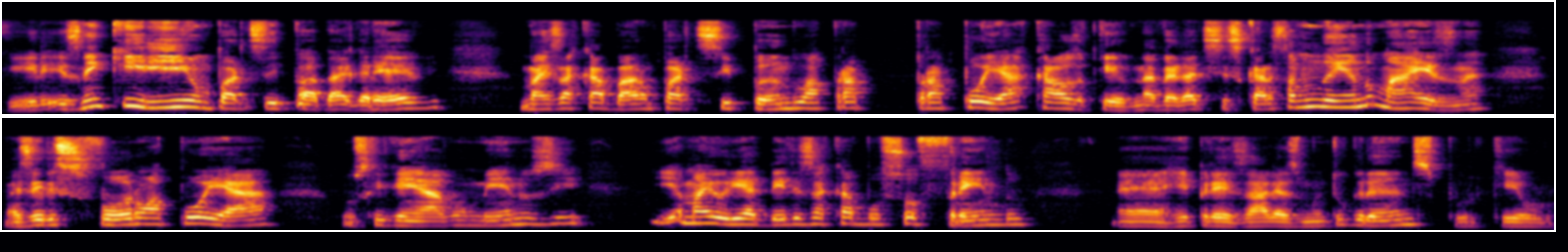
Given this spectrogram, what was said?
que eles nem queriam participar da greve, mas acabaram participando para apoiar a causa, porque na verdade esses caras estavam ganhando mais, né? Mas eles foram apoiar os que ganhavam menos e, e a maioria deles acabou sofrendo é, represálias muito grandes, porque o,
